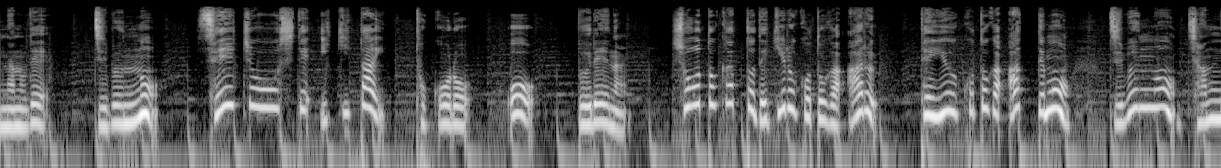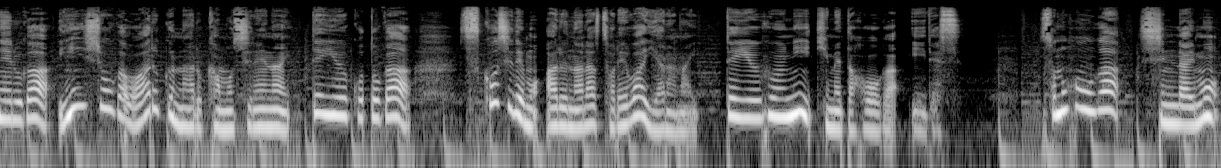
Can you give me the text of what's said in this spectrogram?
う。なので自分の成長をしていきたいところをぶれない。ショートカットできることがあるっていうことがあっても自分のチャンネルが印象が悪くなるかもしれない。っていうことが少しでもあるならそれはやらないっていうふうに決めた方がいいです。その方が信頼も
